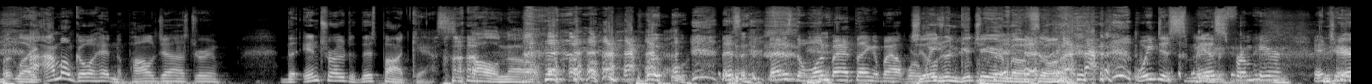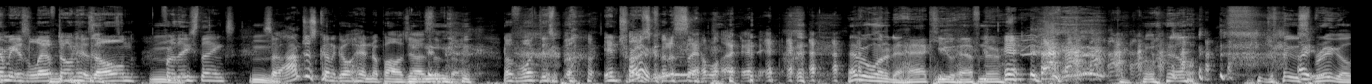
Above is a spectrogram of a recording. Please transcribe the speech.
But like I, am gonna go ahead and apologize, Drew. The intro to this podcast. oh no. This- that is the one bad thing about where children get your earmuffs on we, we dismiss from here, and Jeremy is left on his own Mm. for these things. So I'm just going to go ahead and apologize of, the, of what this intro is going to sound like. Ever wanted to hack Hugh Hefner? well, Drew Springle.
